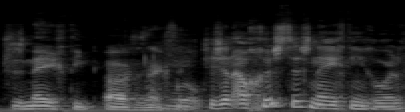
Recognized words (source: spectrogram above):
Ze is 19. Oh, dat is 19. Ze is in augustus 19 geworden.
